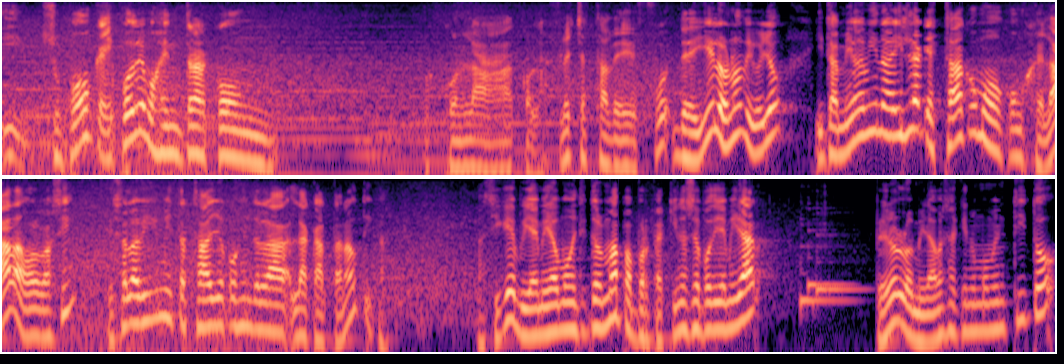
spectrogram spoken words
y supongo que ahí podremos entrar con... Pues con la, con la flecha esta de, de hielo, ¿no? Digo yo. Y también había una isla que estaba como congelada o algo así. Eso lo vi mientras estaba yo cogiendo la carta náutica. Así que voy a mirar un momentito el mapa porque aquí no se podía mirar. Pero lo miramos aquí en un momentito.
